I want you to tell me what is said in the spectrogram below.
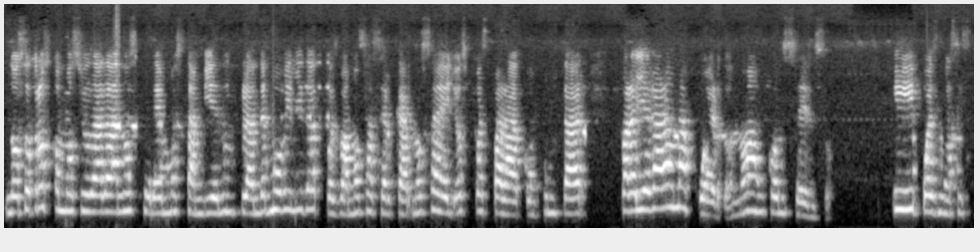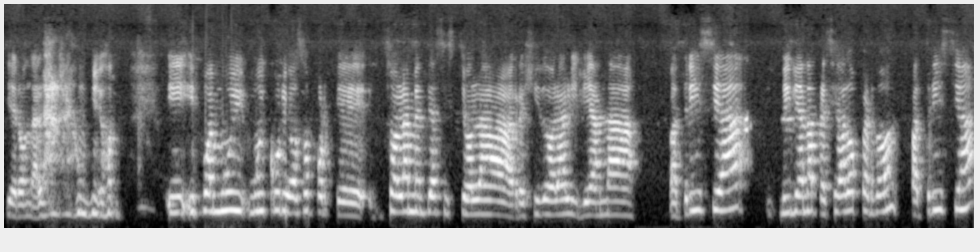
nosotros como ciudadanos queremos también un plan de movilidad, pues vamos a acercarnos a ellos, pues para conjuntar, para llegar a un acuerdo, ¿no? A un consenso. Y pues no asistieron a la reunión. Y, y fue muy, muy curioso porque solamente asistió la regidora Liliana Patricia, Liliana Preciado, perdón, Patricia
